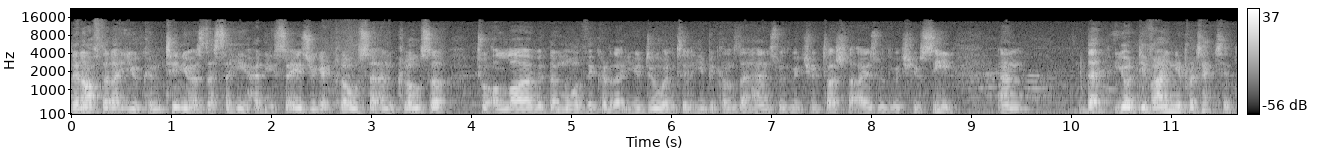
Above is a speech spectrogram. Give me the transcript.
Then after that, you continue, as the Sahih Hadith says, you get closer and closer to Allah with the more dhikr that you do until He becomes the hands with which you touch, the eyes with which you see, and that you're divinely protected.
